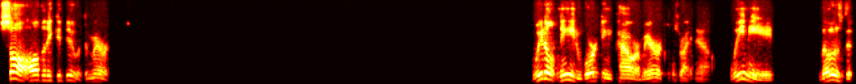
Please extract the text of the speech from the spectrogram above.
saw all that he could do with the miracles. We don't need working power miracles right now. We need those that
